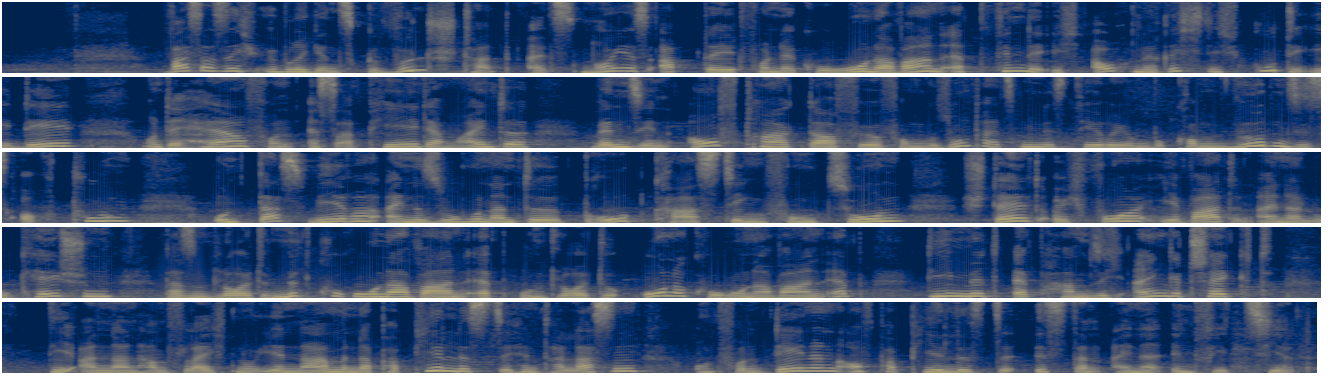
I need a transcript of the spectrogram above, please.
Was er sich übrigens gewünscht hat als neues Update von der Corona-Warn-App, finde ich auch eine richtig gute Idee. Und der Herr von SAP, der meinte, wenn Sie einen Auftrag dafür vom Gesundheitsministerium bekommen, würden Sie es auch tun. Und das wäre eine sogenannte Broadcasting-Funktion. Stellt euch vor, ihr wart in einer Location, da sind Leute mit Corona-Warn-App und Leute ohne Corona-Warn-App. Die mit App haben sich eingecheckt die anderen haben vielleicht nur ihren Namen in der Papierliste hinterlassen und von denen auf Papierliste ist dann einer infiziert.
